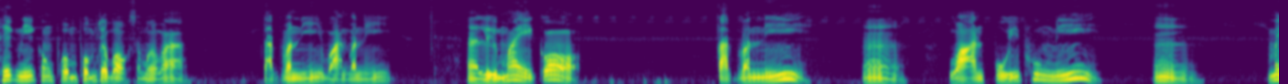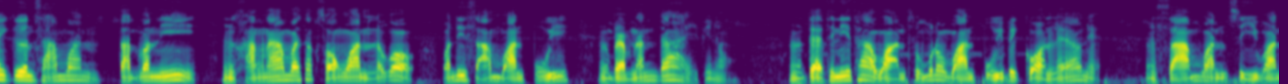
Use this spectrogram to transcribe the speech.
เทคนิคของผมผมจะบอกเสมอว่า ตัดวันนี้หวานวันนี้อ่าหรือไม่ก็ตัดวันนี้เออหวานปุ๋ยพรุ่งนี้เออไม่เกินสามวัน ตัดวันนี้ ขังน้ำไว้สักสองวัน แล้วก็วันที่สามหวานปุ๋ยแบบนั้นได้พี่น้องแต่ทีนี้ถ้าหวานสมมติว่าหวานปุ๋ยไปก่อนแล้วเนี่ยสามวันสี่วัน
